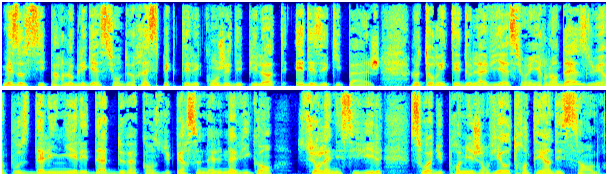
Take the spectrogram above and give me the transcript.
mais aussi par l'obligation de respecter les congés des pilotes et des équipages. L'autorité de l'aviation irlandaise lui impose d'aligner les dates de vacances du personnel navigant sur l'année civile, soit du 1er janvier au 31 décembre.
